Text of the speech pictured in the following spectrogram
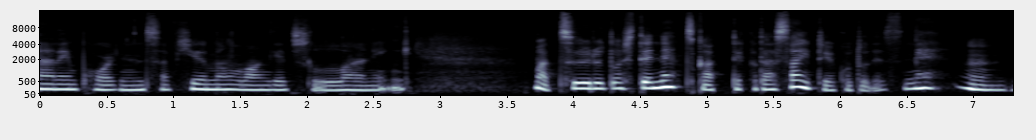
and importance of human language learning. まあ、ツールとしてね使ってくださいということですね。うん、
